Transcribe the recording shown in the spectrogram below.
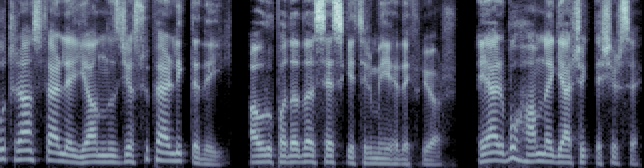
bu transferle yalnızca Süper Lig'de değil, Avrupa'da da ses getirmeyi hedefliyor. Eğer bu hamle gerçekleşirse,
